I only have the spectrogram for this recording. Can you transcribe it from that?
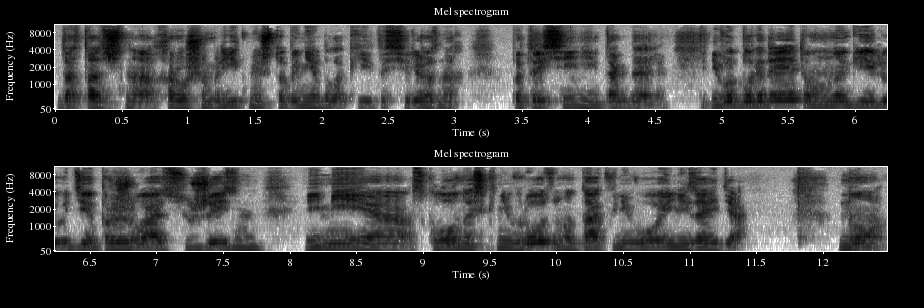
в достаточно хорошем ритме, чтобы не было каких-то серьезных потрясений и так далее. И вот благодаря этому многие люди проживают всю жизнь, имея склонность к неврозу, но так в него и не зайдя. Но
